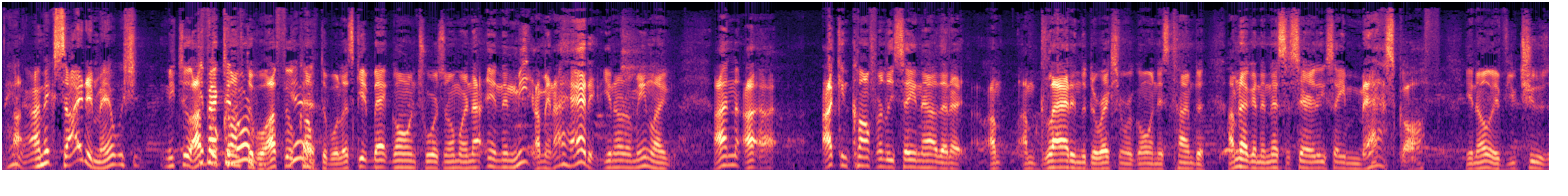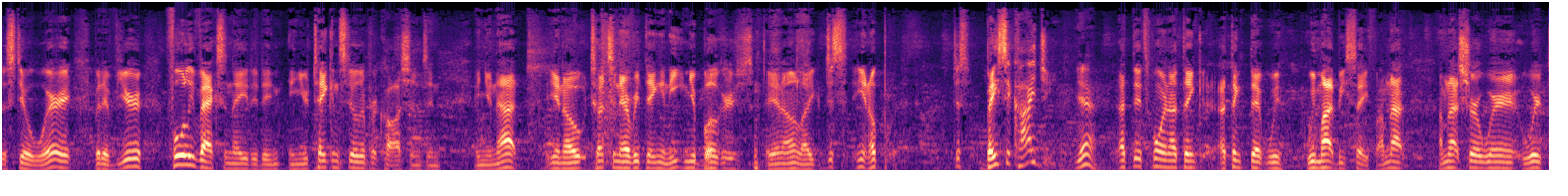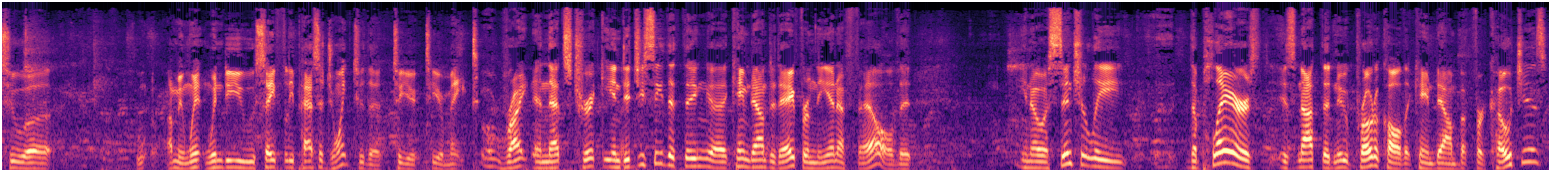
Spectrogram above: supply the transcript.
man, I'm excited, man. We should. Me too. I feel comfortable. I feel Yeah. comfortable. Let's get back going towards normal. And, I, and then me, I mean, I had it. You know what I mean? Like, I, I, I can confidently say now that I, I'm, I'm glad in the direction we're going. It's time to. I'm not going to necessarily say mask off. You know, if you choose to still wear it, but if you're fully vaccinated and, and you're taking still the precautions and, and you're not, you know, touching everything and eating your boogers, you know, like just you know, just basic hygiene. Yeah. At this point, I think I think that we, we might be safe. I'm not I'm not sure where where to. Uh, I mean, when, when do you safely pass a joint to the to your to your mate? Right, and that's tricky. And did you see the thing uh, came down today from the NFL that you know essentially the players is not the new protocol that came down, but for coaches,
